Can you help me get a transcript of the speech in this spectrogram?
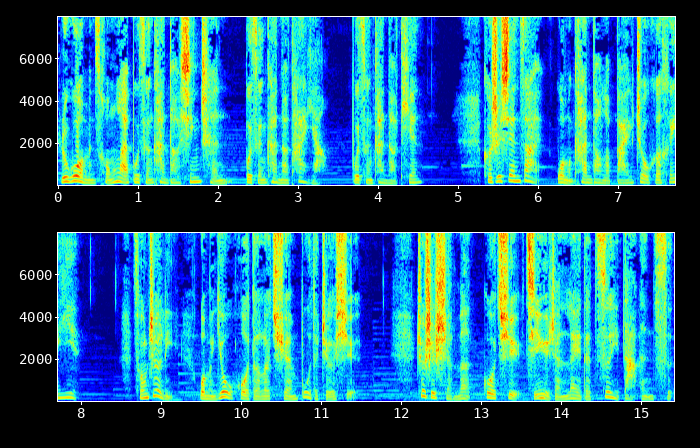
如果我们从来不曾看到星辰，不曾看到太阳，不曾看到天，可是现在我们看到了白昼和黑夜，从这里我们又获得了全部的哲学，这是神们过去给予人类的最大恩赐。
